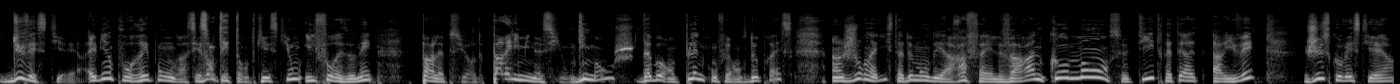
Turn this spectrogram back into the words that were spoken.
du vestiaire? Eh bien, pour répondre à ces entêtantes questions, il faut raisonner par l'absurde. Par élimination, dimanche, d'abord en pleine conférence de presse, un journaliste a demandé à Raphaël Varane comment ce titre était arrivé jusqu'au vestiaire.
